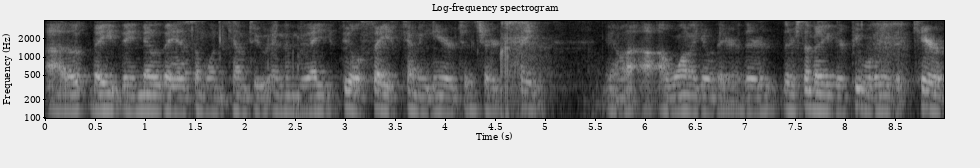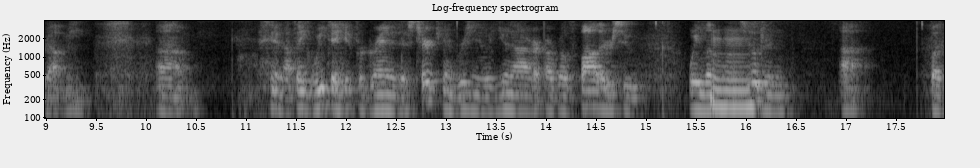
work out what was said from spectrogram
uh, they they know they have someone to come to, and then they feel safe coming here to the church. Hey, you know, I, I- I want to go there. There, there's somebody, there are people there that care about me. Um, and I think we take it for granted as church members. You know, you and I are, are both fathers who we love Mhm. our children, uh, but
